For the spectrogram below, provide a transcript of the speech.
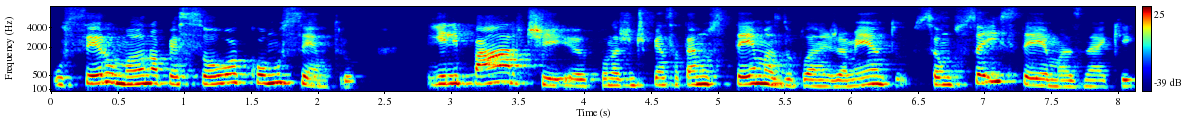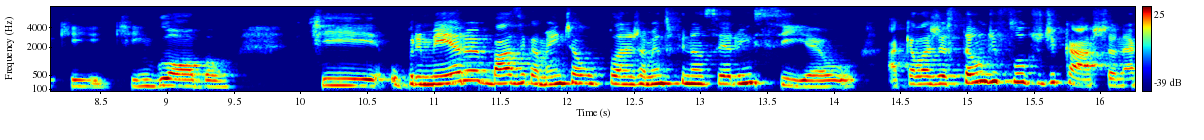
o ser humano, a pessoa como centro. E ele parte, quando a gente pensa até nos temas do planejamento, são seis temas né, que, que, que englobam. Que o primeiro é basicamente é o planejamento financeiro em si, é o, aquela gestão de fluxo de caixa, né?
